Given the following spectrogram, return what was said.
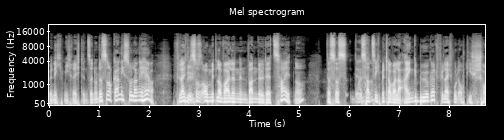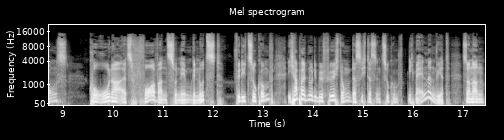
wenn ich mich recht entsinne. Und das ist noch gar nicht so lange her. Vielleicht nee. ist das auch mittlerweile ein Wandel der Zeit, ne? Dass das, es hat sich mittlerweile eingebürgert. Vielleicht wurde auch die Chance, Corona als Vorwand zu nehmen, genutzt für die Zukunft. Ich habe halt nur die Befürchtung, dass sich das in Zukunft nicht mehr ändern wird, sondern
